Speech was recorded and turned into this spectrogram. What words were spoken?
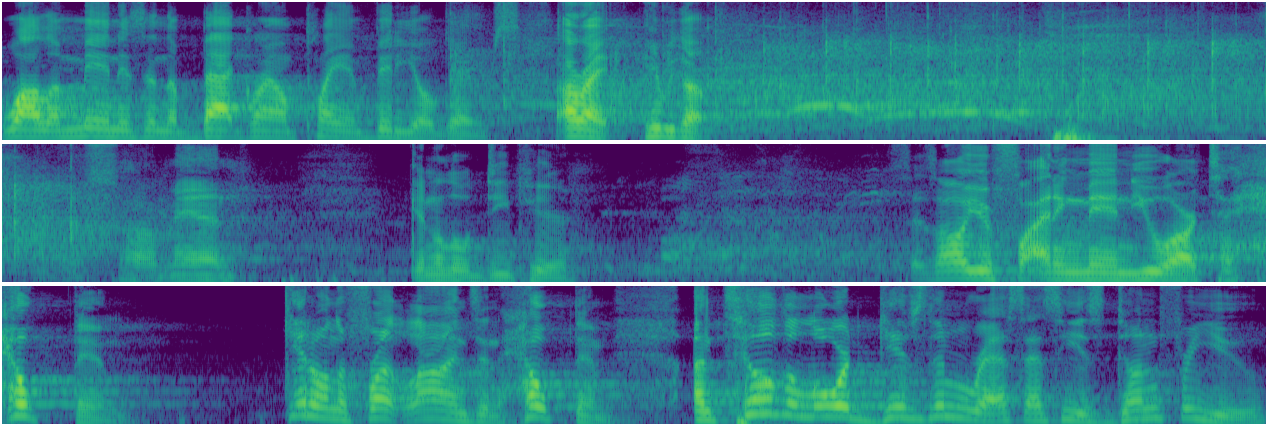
while a man is in the background playing video games. All right, here we go. Oh man, getting a little deep here. It says, All your fighting men, you are to help them. Get on the front lines and help them until the Lord gives them rest, as He has done for you,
